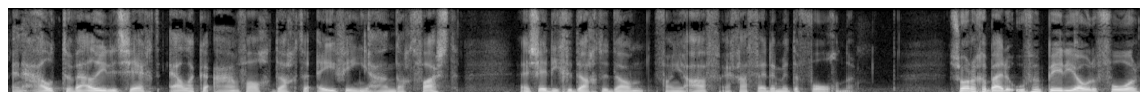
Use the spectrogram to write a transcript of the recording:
En houd terwijl je dit zegt elke aanvalgedachte even in je aandacht vast en zet die gedachte dan van je af en ga verder met de volgende. Zorg er bij de oefenperiode voor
